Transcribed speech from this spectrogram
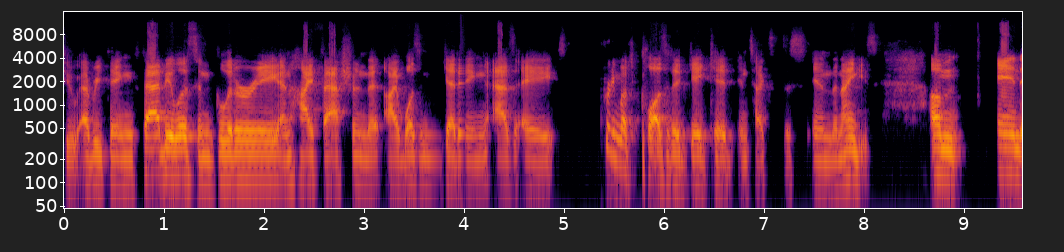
to everything fabulous and glittery and high fashion that I wasn't getting as a pretty much closeted gay kid in Texas in the 90s. Um, and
